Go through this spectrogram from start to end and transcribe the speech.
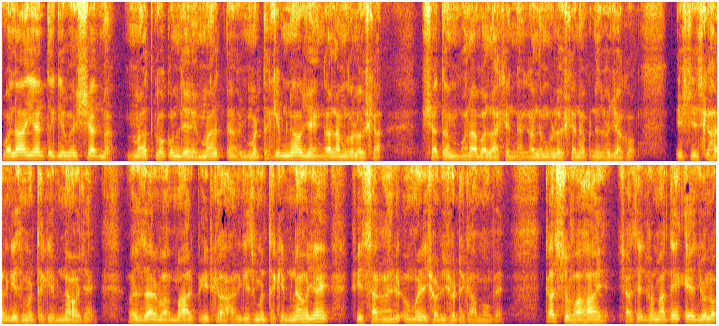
ولا یا تقیب شدم مرد کو حکم دے رہے مرد، مرتکب نہ ہو جائیں غلم گلوچ کا۔ شتم، برا بلا کہنا، غلم گلوچ کرنا اپنے زوجہ کو۔ اس چیز کا ہرگز مرتکب نہ ہو جائیں۔ وہ ضرب مار پیٹ کا ہرگز مرتکب نہ ہو جائیں۔ پھر سغیر عمر چھوٹے چھوٹے کاموں پہ۔ کس صفحہ شاہ سید فرماتے ہیں، اے جو لوگ،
